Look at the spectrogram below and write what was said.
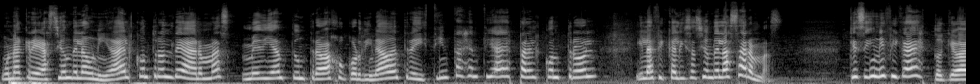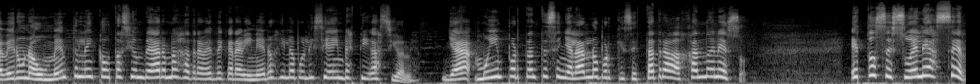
una creación de la unidad del control de armas mediante un trabajo coordinado entre distintas entidades para el control y la fiscalización de las armas. ¿Qué significa esto? Que va a haber un aumento en la incautación de armas a través de carabineros y la policía de investigaciones. Ya, muy importante señalarlo porque se está trabajando en eso. Esto se suele hacer,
